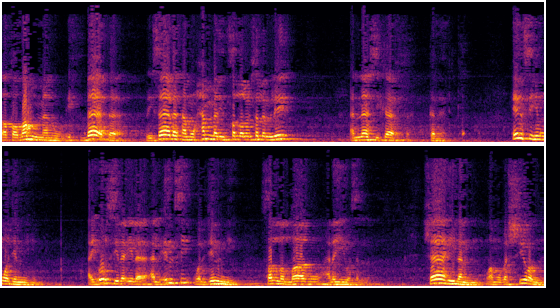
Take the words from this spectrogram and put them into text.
تتضمن إثبات رسالة محمد صلى الله عليه وسلم للناس كافة كذلك. إنسهم وجنهم. أي أرسل إلى الإنس والجن صلى الله عليه وسلم. شاهدا ومبشرا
